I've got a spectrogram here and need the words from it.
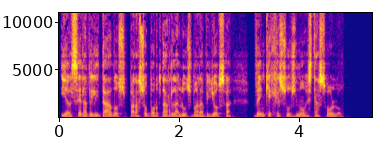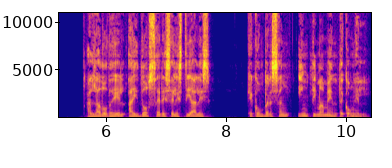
y al ser habilitados para soportar la luz maravillosa, ven que Jesús no está solo. Al lado de él hay dos seres celestiales que conversan íntimamente con él.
